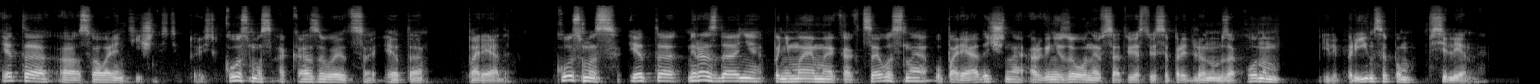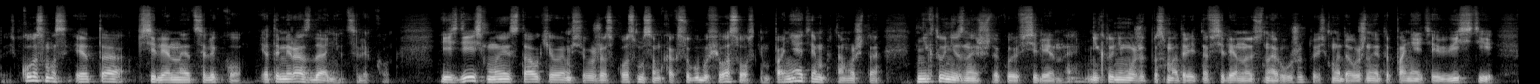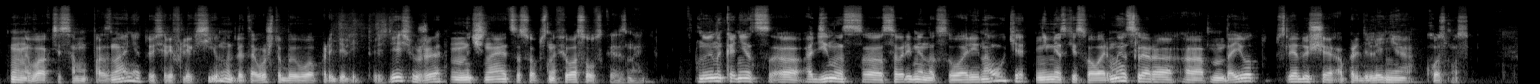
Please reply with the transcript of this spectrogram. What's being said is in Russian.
Это а, словарь античности. То есть космос, оказывается, это порядок. Космос – это мироздание, понимаемое как целостное, упорядоченное, организованное в соответствии с определенным законом или принципом Вселенной. То есть космос – это Вселенная целиком, это мироздание целиком. И здесь мы сталкиваемся уже с космосом как сугубо философским понятием, потому что никто не знает, что такое Вселенная. Никто не может посмотреть на Вселенную снаружи. То есть мы должны это понятие ввести в акте самопознания, то есть рефлексивно, для того, чтобы его определить. То есть здесь уже начинается, собственно, философское знание. Ну и, наконец, один из современных словарей науки, немецкий словарь Мецлера, дает следующее определение космоса.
